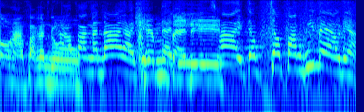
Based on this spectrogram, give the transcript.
ลองหาฟังกันดู หาฟังกันได้ค่ะเค็มแต่ดี ใช่ จะจะฟังพี่แมวเนี่ย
